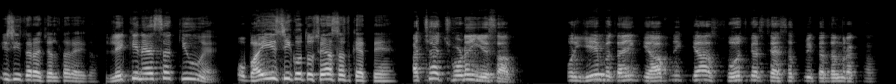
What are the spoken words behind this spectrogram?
इसी तरह चलता रहेगा। लेकिन ऐसा क्यों है? ओ भाई इसी को तो सियासत कहते हैं। अच्छा छोड़ें ये साहब और ये बताएँ कि आपने क्या सोचकर सियासत में कदम रखा?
